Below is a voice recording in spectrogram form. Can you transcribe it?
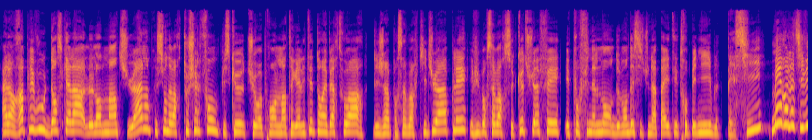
Alors rappelez-vous, dans ce cas-là, le lendemain, tu as l'impression d'avoir touché le fond puisque tu reprends l'intégralité de ton répertoire, déjà pour savoir qui tu as appelé et puis pour savoir ce que tu as fait et pour finalement demander si tu n'as pas été trop pénible. Ben si, mais relativise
